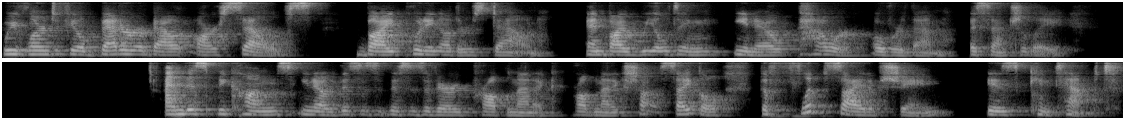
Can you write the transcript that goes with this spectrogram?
We've learned to feel better about ourselves by putting others down and by wielding, you know, power over them essentially. And this becomes, you know, this is this is a very problematic problematic sh- cycle. The flip side of shame is contempt.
